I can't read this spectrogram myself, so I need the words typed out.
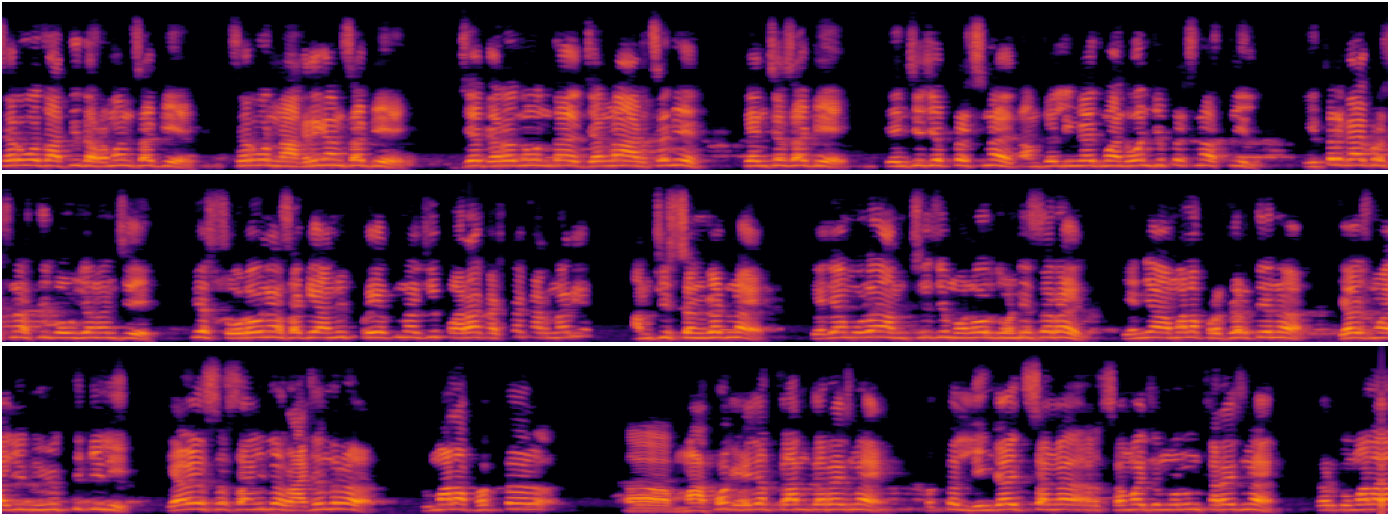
सर्व जाती धर्मांसाठी आहे सर्व नागरिकांसाठी आहे. जे गरजवंत आहेत ज्यांना अडचणी आहेत त्यांच्यासाठी आहे. त्यांचे जे प्रश्न आहेत आमच्या लिंगायत बांधवांचे प्रश्न असतील इतर काय प्रश्न असतील बहुजनांचे ते सोडवण्यासाठी आम्ही प्रयत्नाची पराकाष्ठा करणारी आमची संघटना आहे. त्याच्यामुळं आमचे जे मनोहर धोंडे सर आहेत यांनी आम्हाला प्रखरतेनं ज्यावेळेस माझी नियुक्ती केली त्यावेळेस सांगितलं राजेंद्र तुम्हाला फक्त माफक ह्याच्यात काम करायचं नाही. फक्त लिंगायत संघ- समाज म्हणून करायचं नाही. तर तुम्हाला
